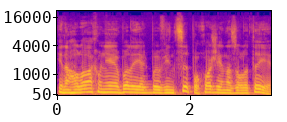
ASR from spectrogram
і на головах у неї були якби вінці, похожі на золотые,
